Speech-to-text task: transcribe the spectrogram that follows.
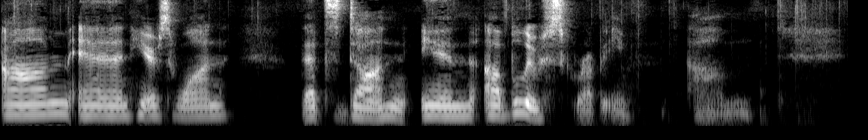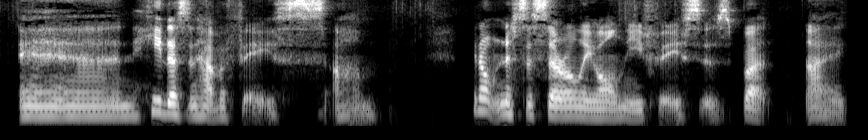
Um, and here's one that's done in a blue scrubby. Um, and he doesn't have a face. Um, they don't necessarily all need faces, but I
